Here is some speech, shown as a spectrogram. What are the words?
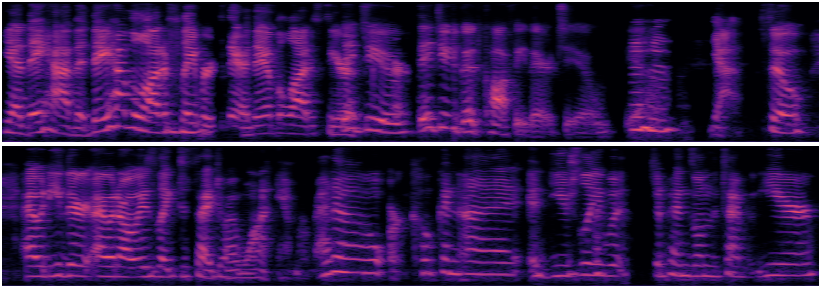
yeah, they have it. They have a lot of Mhm. flavors there. They have a lot of syrup. they do. They do good coffee there too. Yeah. Mhm. Yeah. So I would either I would always like decide do I want amaretto or coconut? It usually what depends on the time of year.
